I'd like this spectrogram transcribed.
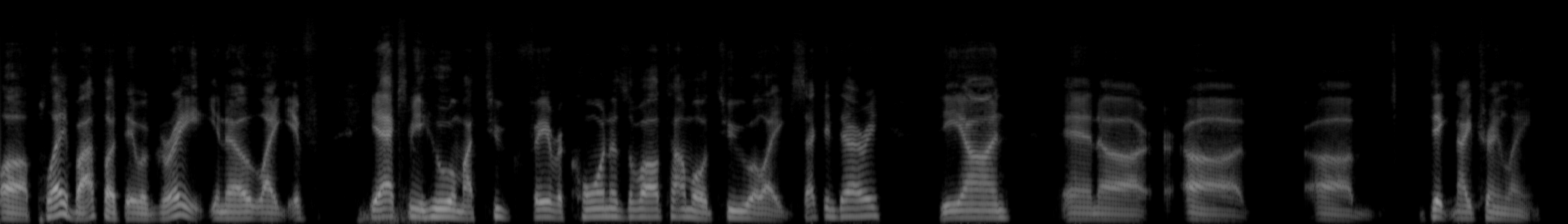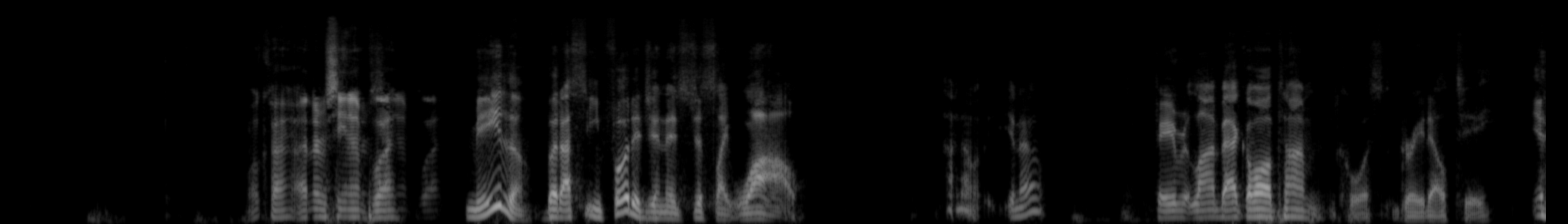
uh, play, but I thought they were great. You know, like if you ask me who are my two favorite corners of all time or two like secondary, Deion and uh uh uh Dick Night Train Lane. Okay, I've never seen him play. Me either, but I seen footage and it's just like wow. I don't, you know, favorite linebacker of all time, of course, great LT.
